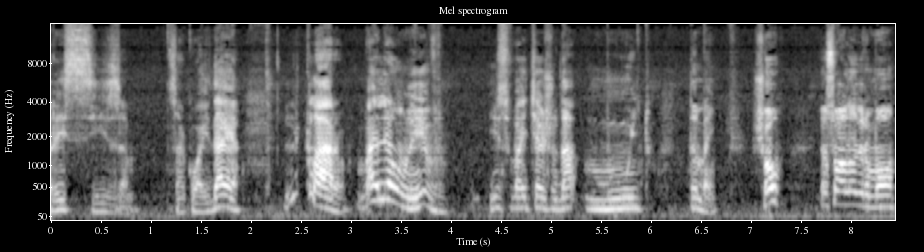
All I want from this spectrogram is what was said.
precisa. Sacou a ideia? E, claro, vai ler um livro, isso vai te ajudar muito também. Show? Eu sou o Alan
